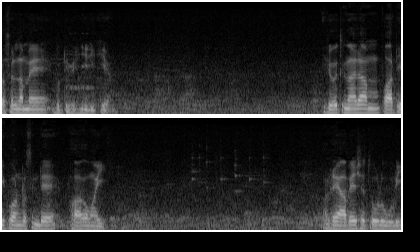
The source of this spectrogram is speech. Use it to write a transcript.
റസൽ നമ്മെ വിട്ടുപിരിഞ്ഞിരിക്കുകയാണ്. ഇരുപത്തിനാലാം പാർട്ടി കോൺഗ്രസിന്റെ ഭാഗമായി വളരെ ആവേശത്തോടുകൂടി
